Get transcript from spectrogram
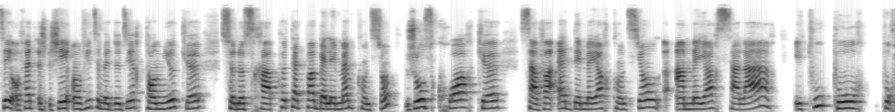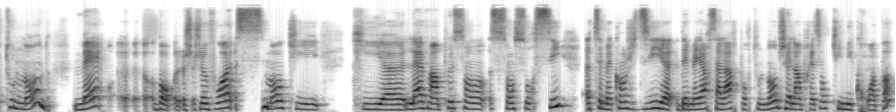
Tu sais, en fait, j'ai envie de dire tant mieux que ce ne sera peut-être pas ben, les mêmes conditions. J'ose croire que ça va être des meilleures conditions, un meilleur salaire et tout pour pour tout le monde. Mais euh, bon, je vois Simon qui qui euh, lève un peu son, son sourcil. Euh, mais quand je dis euh, des meilleurs salaires pour tout le monde, j'ai l'impression qu'il n'y croit pas.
